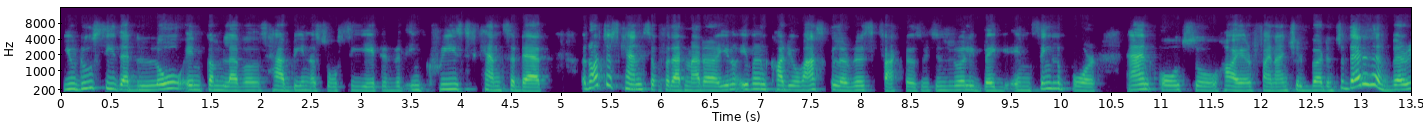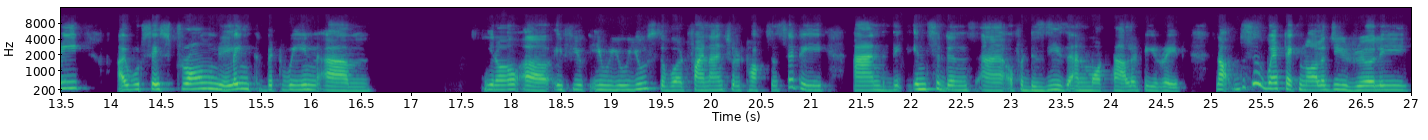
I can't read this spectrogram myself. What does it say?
you do see that low income levels have been associated with increased cancer death not just cancer for that matter, you know, even cardiovascular risk factors, which is really big in Singapore, and also higher financial burden. So there is a very, I would say, strong link between um, you know, uh, if you, you, you use the word financial toxicity and the incidence uh, of a disease and mortality rate. Now, this is where technology really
